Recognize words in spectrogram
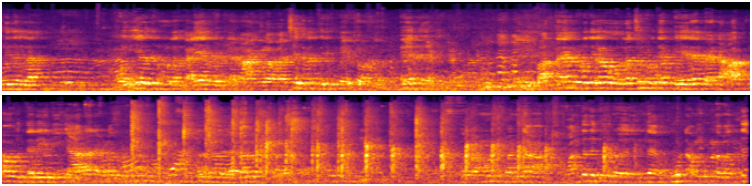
புரியுதுங்களா? மொய்யெழுத்து நம்மளை கல்யாணம் போயிட்டேன். நான் இவ்வளோ வச்சுக்கிறேன் திருப்பி வைக்க வேண்டும். பேர். பத்தாயிரம் கொடுத்தீங்கன்னா ஒரு லட்சம் கொடுத்தா பேரே வேண்டாம். ஆத்மாவுக்கு தெரியும் நீங்க யாரும் எவ்வளோ வந்ததுக்கு ஒரு இந்த கூட்ட அமைப்புல வந்து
